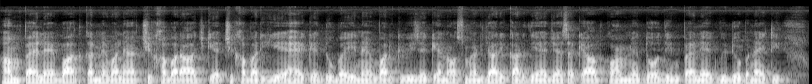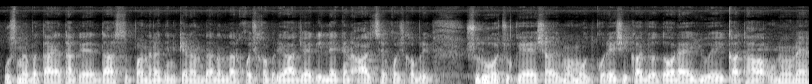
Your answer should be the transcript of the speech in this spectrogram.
हम पहले बात करने वाले हैं अच्छी खबर। आज की अच्छी खबर ये है कि दुबई ने वर्क वीज़े की अनाउंसमेंट जारी कर दिया है। जैसा कि आपको हमने दो दिन पहले एक वीडियो बनाई थी, उसमें बताया था कि 10 15 दिन के अंदर अंदर खुशखबरी आ जाएगी, लेकिन आज से खुशखबरी शुरू हो चुकी है। शाह महमूद कुरैशी का जो दौरा है, यूएई का था, उन्होंने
